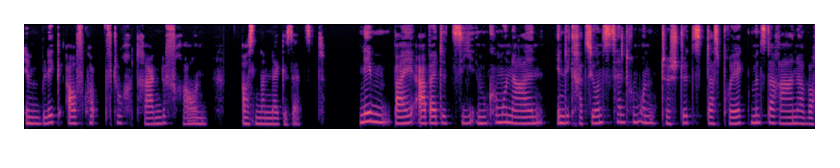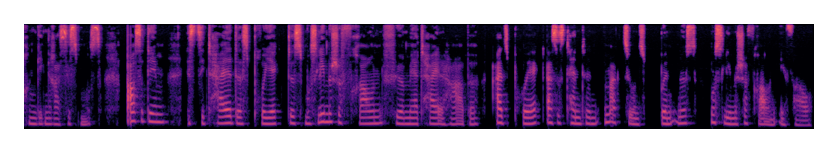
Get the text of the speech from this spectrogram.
im Blick auf Kopftuch tragende Frauen auseinandergesetzt. Nebenbei arbeitet sie im kommunalen Integrationszentrum und unterstützt das Projekt Münsteraner Wochen gegen Rassismus. Außerdem ist sie Teil des Projektes Muslimische Frauen für mehr Teilhabe als Projektassistentin im Aktionsbündnis Muslimische Frauen e.V.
